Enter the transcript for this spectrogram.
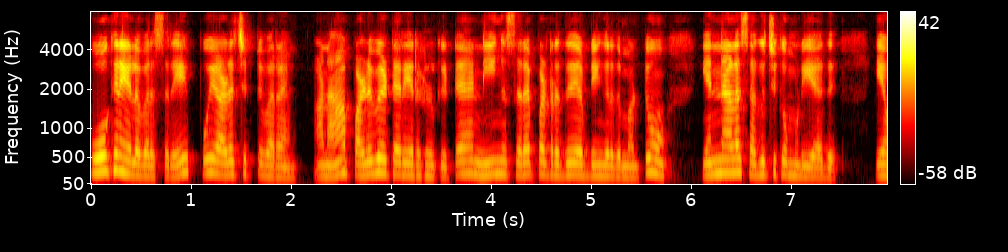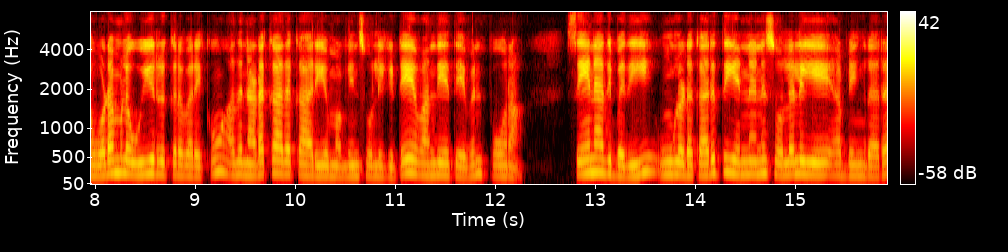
போகிற இளவரசரே போய் அழைச்சிக்கிட்டு வரேன். ஆனால் பழுவேட்டரையர்கள்கிட்ட நீங்கள் சிறப்படுறது அப்படிங்கிறத மட்டும் என்னால் சகிச்சுக்க முடியாது. என் உடம்புல உயிர் இருக்கிற வரைக்கும் அது நடக்காத காரியம் அப்படின்னு சொல்லிக்கிட்டே வந்தியத்தேவன் போகிறான் சேனாதிபதி உங்களோட கருத்து என்னன்னு சொல்லலையே அப்படிங்கிறாரு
